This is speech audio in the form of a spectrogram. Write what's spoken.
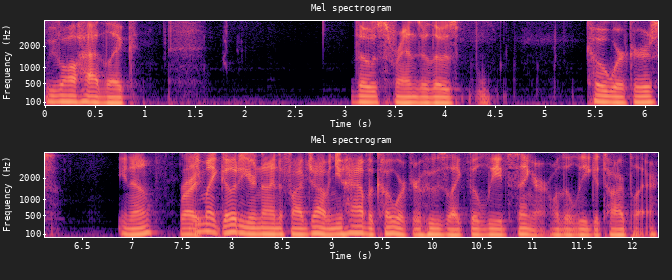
We've all had like those friends or those coworkers, you know. Right. You might go to your nine to five job and you have a coworker who's like the lead singer or the lead guitar player,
